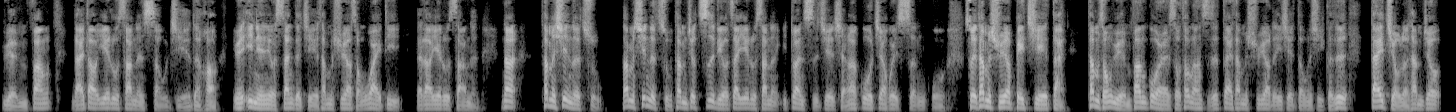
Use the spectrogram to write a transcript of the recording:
远方来到耶路撒冷守节的哈，因为一年有三个节，他们需要从外地来到耶路撒冷。那他们信了主，他们信了主，他们就滞留在耶路撒冷一段时间，想要过教会生活，所以他们需要被接待。他们从远方过来的时候，通常只是带他们需要的一些东西，可是待久了，他们就。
